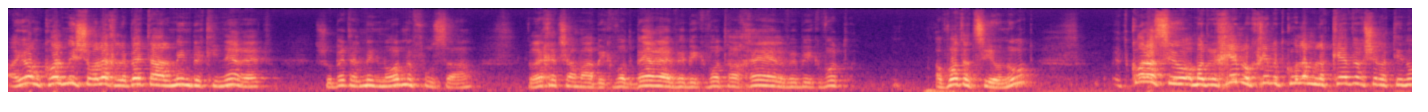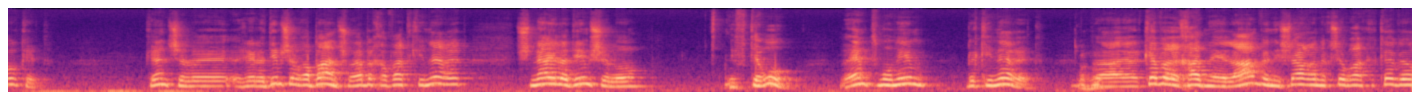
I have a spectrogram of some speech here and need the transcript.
היום כל מי שהולך לבית העלמין בכנרת, שהוא בית עלמין מאוד מפורסם, ללכת שם בעקבות ברל ובעקבות רחל ובעקבות אבות הציונות, את כל הסיור, המדריכים לוקחים את כולם לקבר של התינוקת, כן, של ילדים של רבן, שהוא היה בחוות כנרת, שני הילדים שלו נפטרו והם טמונים בכנרת. והקבר אחד נעלם, ונשאר, אני חושב, רק הקבר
